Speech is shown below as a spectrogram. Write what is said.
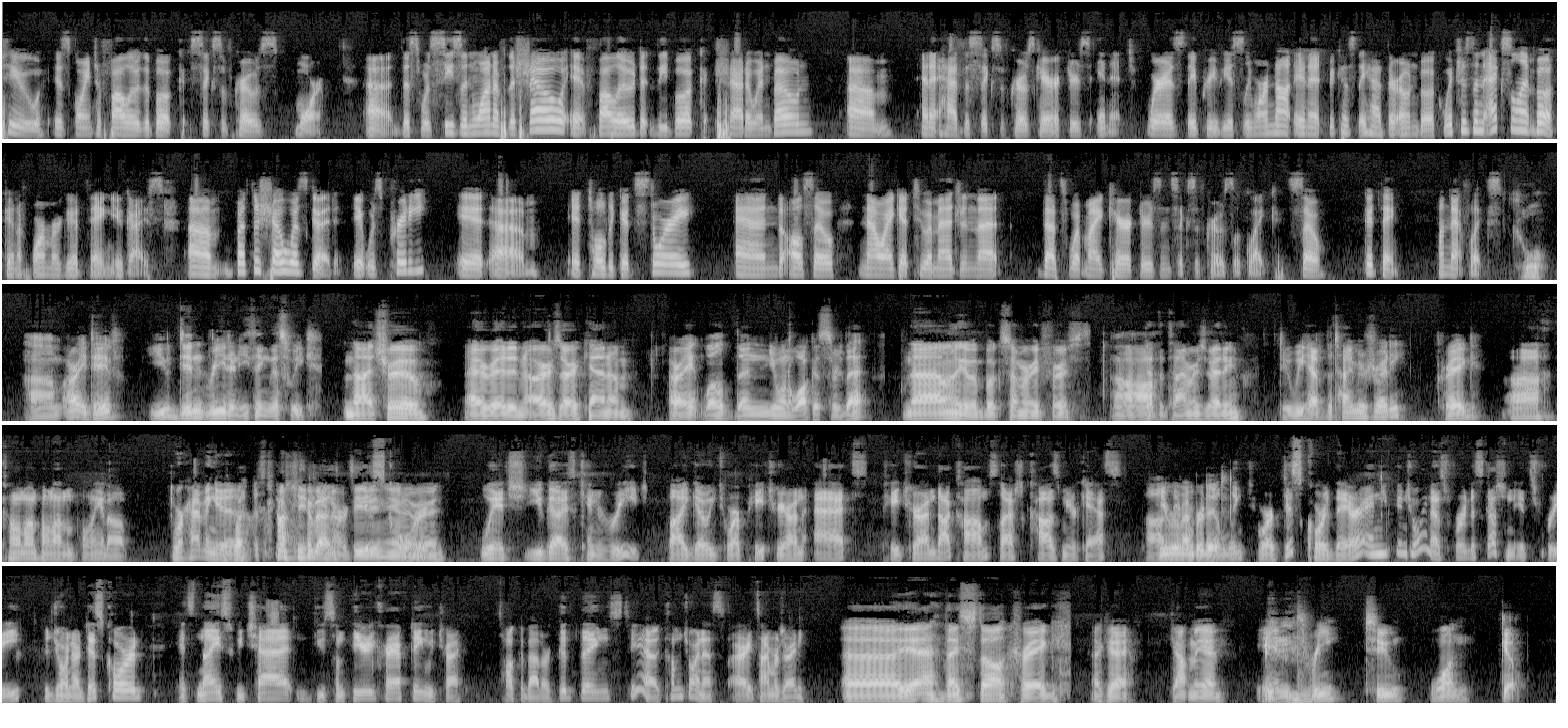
two is going to follow the book Six of Crows more. Uh, this was season one of the show. It followed the book Shadow and Bone, um, and it had the Six of Crows characters in it, whereas they previously were not in it because they had their own book, which is an excellent book and a former good thing, you guys. Um, but the show was good. It was pretty. It um, it told a good story, and also now I get to imagine that that's what my characters in Six of Crows look like. So good thing on Netflix. Cool. Um, all right, Dave. You didn't read anything this week. Not true. I read an Ars Arcanum. All right. Well, then you want to walk us through that? Nah, I want to give a book summary first. Aw. Got the timers ready? Do we have the timers ready? Craig? Uh, hold on, hold on. I'm pulling it up. We're having a Talking discussion in our Steven Discord, Universe. Which you guys can reach by going to our Patreon at patreon.com slash cosmerecast. Uh, He there will remembered be it. A link to our Discord there, and you can join us for a discussion. It's free to join our Discord. It's nice. We chat, do some theory crafting. We try talk about our good things. So yeah, come join us. All right, timer's ready. Uh, yeah, nice stall, Craig. Okay, count me in. In three, two, one, go.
